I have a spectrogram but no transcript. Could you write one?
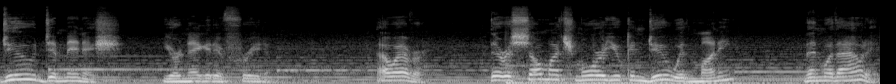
do diminish your negative freedom. However, there is so much more you can do with money than without it.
